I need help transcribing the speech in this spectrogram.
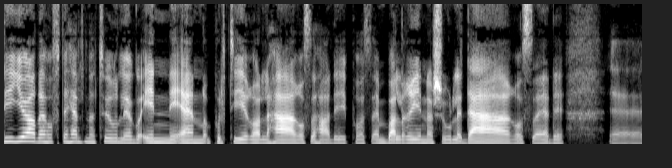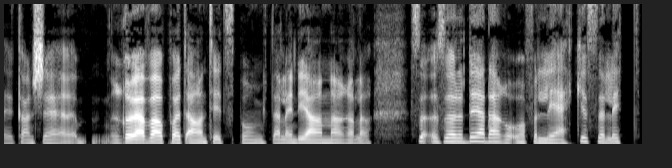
de, gjør det ofte helt naturlig å gå inn i en politirolle her, og så har de på seg en ballerinakjole der, og så er de eh, kanskje røver på et annet tidspunkt, eller indianer, eller Så, så det der å få leke seg litt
